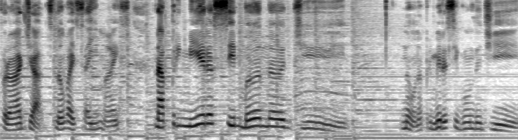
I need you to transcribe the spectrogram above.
foram adiados. Não vai sair mais na primeira semana de. Não, na primeira segunda de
